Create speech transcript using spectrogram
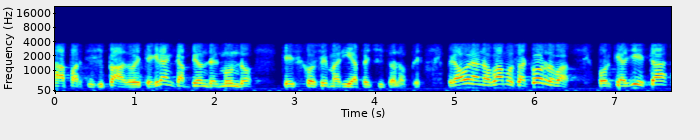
ha participado, este gran campeón del mundo que es José María Pechito López. Pero ahora nos vamos a Córdoba, porque allí está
